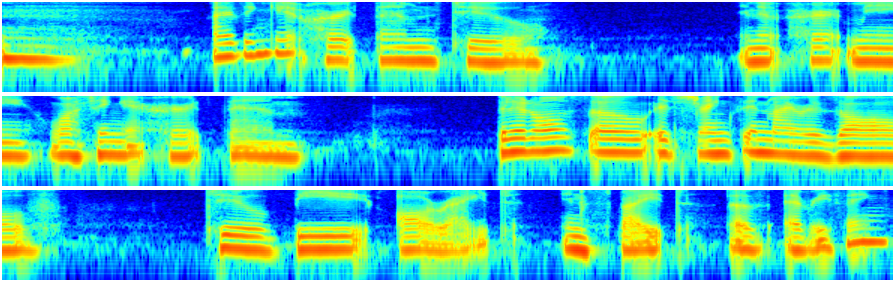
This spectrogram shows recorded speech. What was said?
Mm. I think it hurt them too. And it hurt me watching it hurt them. But it also it strengthened my resolve to be all right in spite of everything.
